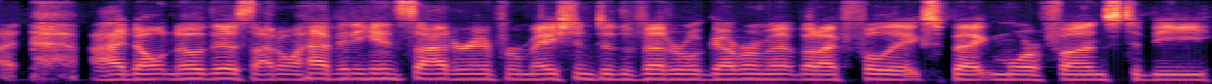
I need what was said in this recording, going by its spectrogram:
I, I don't know this. I don't have any insider information to the federal government, but I fully expect more funds to be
